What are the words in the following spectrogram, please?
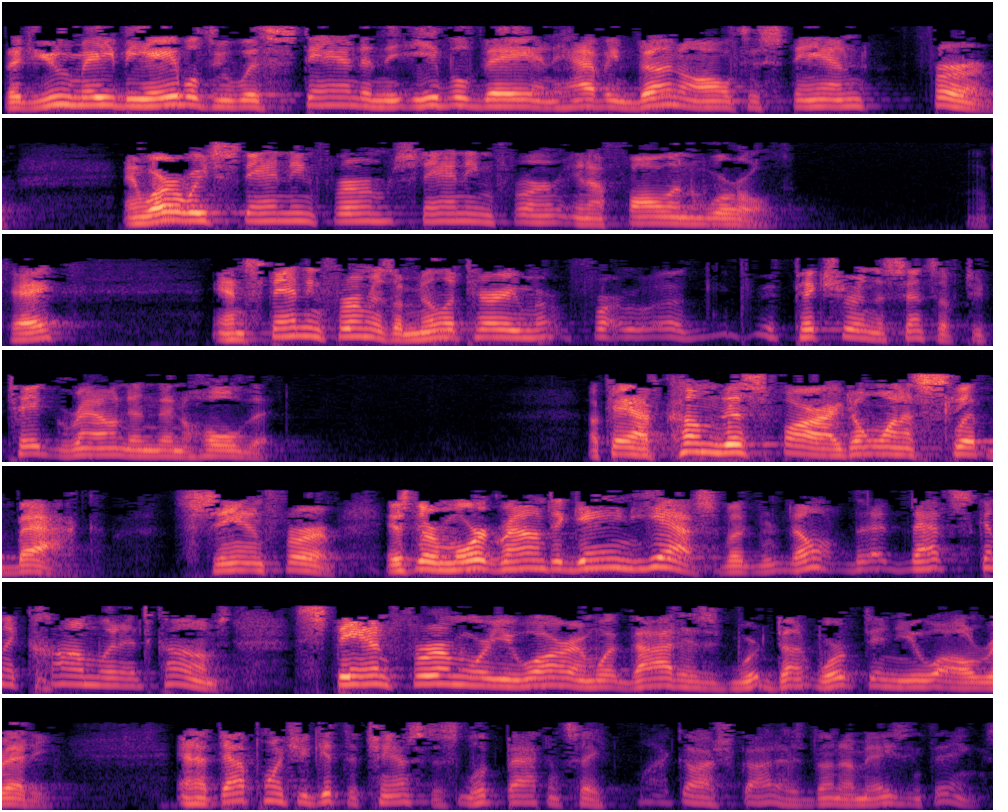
that you may be able to withstand in the evil day, and having done all, to stand firm. And where are we standing firm? Standing firm in a fallen world. Okay? And standing firm is a military uh, picture in the sense of to take ground and then hold it. Okay, I've come this far, I don't want to slip back. Stand firm. Is there more ground to gain? Yes, but don't, that's going to come when it comes. Stand firm where you are and what God has worked in you already. And at that point, you get the chance to look back and say, my gosh, God has done amazing things.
